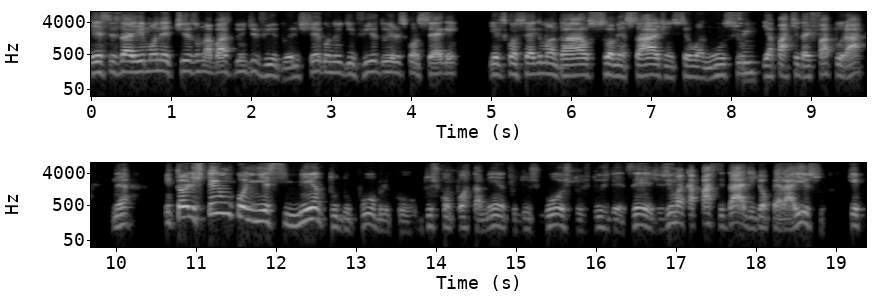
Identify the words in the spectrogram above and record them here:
esses aí monetizam na base do indivíduo. Eles chegam no indivíduo e eles conseguem e eles conseguem mandar a sua mensagem, seu anúncio Sim. e a partir daí faturar, né? Então eles têm um conhecimento do público, dos comportamentos, dos gostos, dos desejos e uma capacidade de operar isso que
